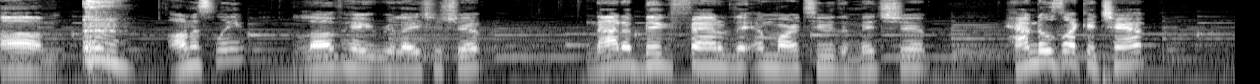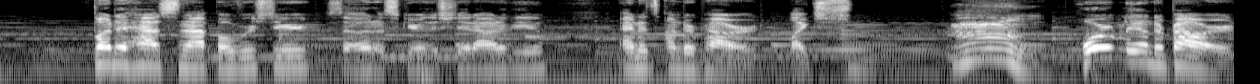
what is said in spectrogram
um, honestly, love hate relationship. Not a big fan of the MR2, the midship. Handles like a champ, but it has snap oversteer, so it'll scare the shit out of you. And it's underpowered. Like, mm, horribly underpowered.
